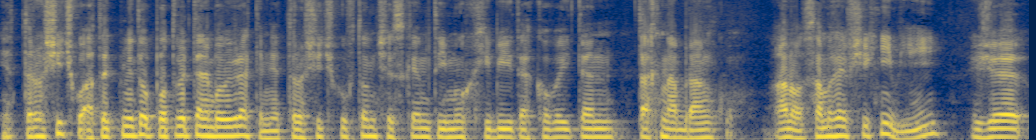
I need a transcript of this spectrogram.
Mě trošičku, a teď mi to potvrďte nebo vyvraťte, mě trošičku v tom českém týmu chybí takový ten tah na branku. Ano, samozřejmě všichni ví, že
